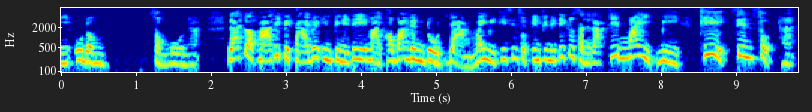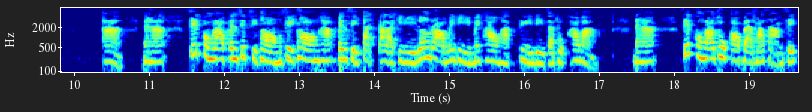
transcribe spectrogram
นี้อุดมสมบูรณ์ค่ะ และเกิดมาที่ปิดท้ายด้วยอินฟินิตี้หมายความว่าดึงดูดอย่างไม่มีที่สิ้นสุดอินฟินิตี้คือสัญลักษณ์ที่ไม่มีที่สิ้นสุดฮะอ่านะคะซิปของเราเป็นซิปสีทอง สีทองค่ะเป็นสีตัดกาลากินีเรื่องราวไม่ดีไม่เข้าฮะสิ่งดีๆจะถูกเข้ามานะฮะซิปของเราถูกออกแบบมาสามซิป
